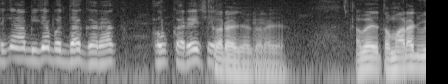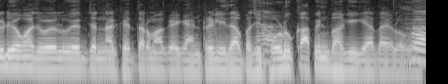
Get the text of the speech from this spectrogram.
લેકિન આ બીજા બધા ગ્રાહક આવું કરે છે. કરે છે કરે છે. હવે તમારા જ વિડીયોમાં જોયેલું એક જણના ખેતરમાં કંઈક એન્ટ્રી લીધા પછી થોડું કાપીને ભાગી ગયા હતા એ લોકો.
